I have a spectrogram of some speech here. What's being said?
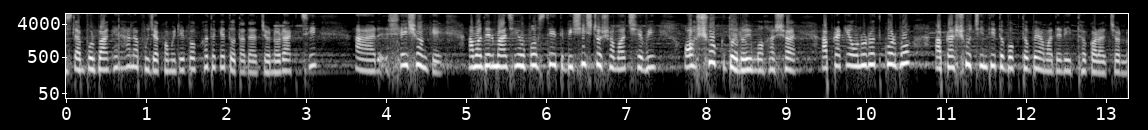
ইসলামপুর বাঘেরহানা পূজা কমিটির পক্ষ থেকে তোতাদার জন্য রাখছি। আর সেই সঙ্গে আমাদের মাঝে উপস্থিত বিশিষ্ট সমাজসেবী অশোক দলই মহাশয়, আপনাকে অনুরোধ করব আপনার সুচিন্তিত বক্তব্যে আমাদের ঋদ্ধ করার জন্য।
